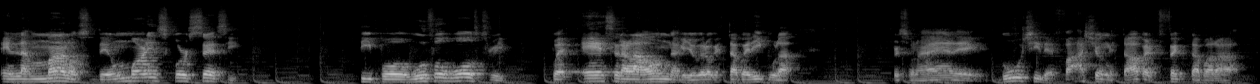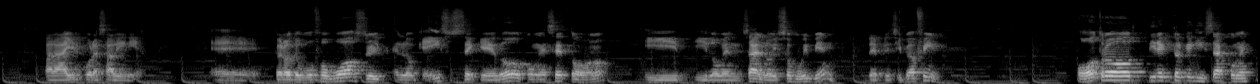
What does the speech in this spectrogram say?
en las manos de un Martin Scorsese, tipo Wolf of Wall Street, pues esa era la onda que yo creo que esta película, personaje de Gucci, de fashion, estaba perfecta para, para ir por esa línea. Eh, pero The Wolf of Wall Street en lo que hizo se quedó con ese tono y, lo, lo hizo muy bien, de principio a fin. Otro director que quizás con este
